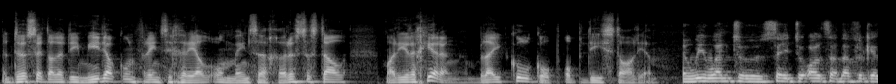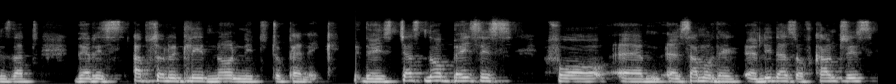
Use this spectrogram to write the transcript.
Dus het hulle die media-konferensie gereël om mense gerus te stel maar die regering bly koelkop op die stadium. We want to say to all South Africans that there is absolutely no need to panic. There is just no basis for um, uh, some of the uh, leaders of countries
